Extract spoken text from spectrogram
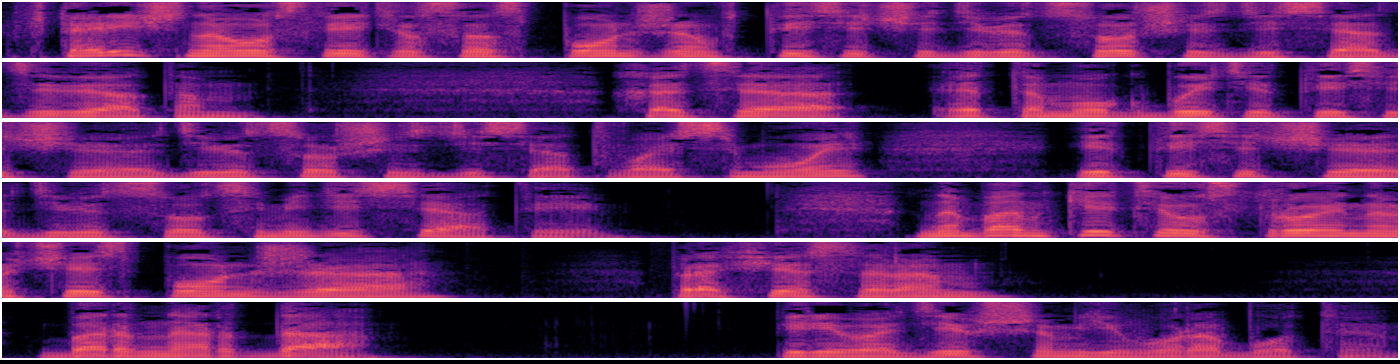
Вторично он встретился с Понжем в 1969 хотя это мог быть и 1968 и 1970 -й. На банкете, устроенном в честь Понжа профессором Барнарда, переводившим его работы.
